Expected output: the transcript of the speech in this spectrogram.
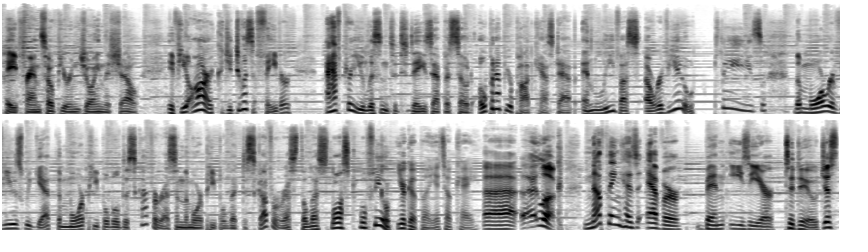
Hey, friends, hope you're enjoying the show. If you are, could you do us a favor? After you listen to today's episode, open up your podcast app and leave us a review. Please. The more reviews we get, the more people will discover us, and the more people that discover us, the less lost we'll feel. You're good, buddy. It's okay. Uh, uh, look, nothing has ever been easier to do. Just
